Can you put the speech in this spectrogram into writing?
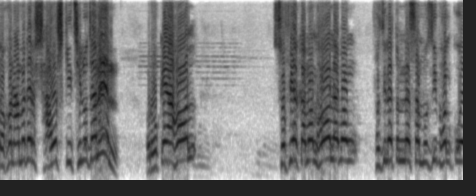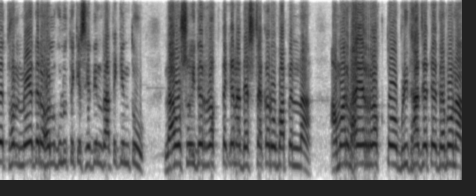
তখন আমাদের সাহস কি ছিল জানেন? রোকেয়া হল, সোফিয়া কামাল হল এবং ফজিলাতুন্নেসা মুজিব হল কুয়েত হল, মেয়েদের হলগুলো থেকে সেদিন রাতে কিন্তু লাও শহীদের রক্তে কেনা দেশ টাকারও বাপেন না। আমার ভাইয়ের রক্ত বৃথা যেতে দেব না।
